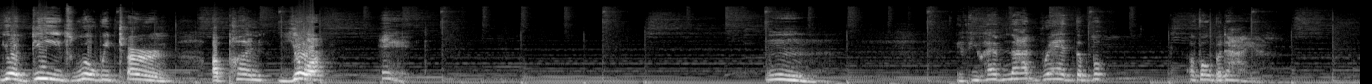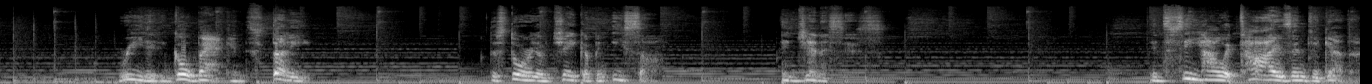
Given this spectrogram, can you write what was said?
Your deeds will return upon your head. Mm. If you have not read the book of Obadiah, read it and go back and study the story of Jacob and Esau in Genesis and see how it ties in together.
